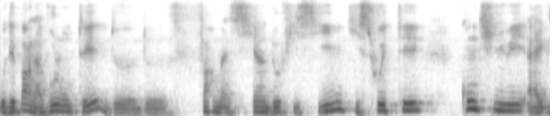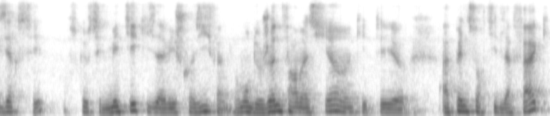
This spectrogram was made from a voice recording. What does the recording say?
au départ, la volonté de, de pharmaciens d'officine qui souhaitaient continuer à exercer, parce que c'est le métier qu'ils avaient choisi, enfin, vraiment de jeunes pharmaciens hein, qui étaient euh, à peine sortis de la fac.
